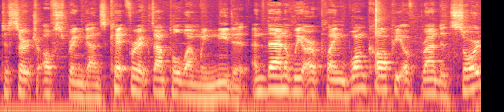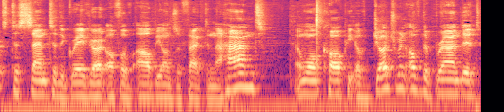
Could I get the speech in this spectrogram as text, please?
to search off Springans Kitt, for example, when we need it. And then we are playing one copy of Branded Swords to send to the graveyard off of Albion's effect in the hand, and one copy of Judgment of the Branded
